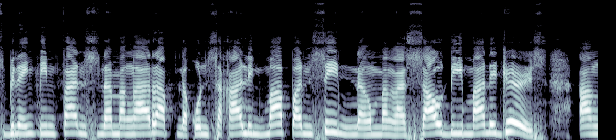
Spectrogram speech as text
SB19 fans na mangarap na kung sakaling mapansin ng mga Saudi managers ang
